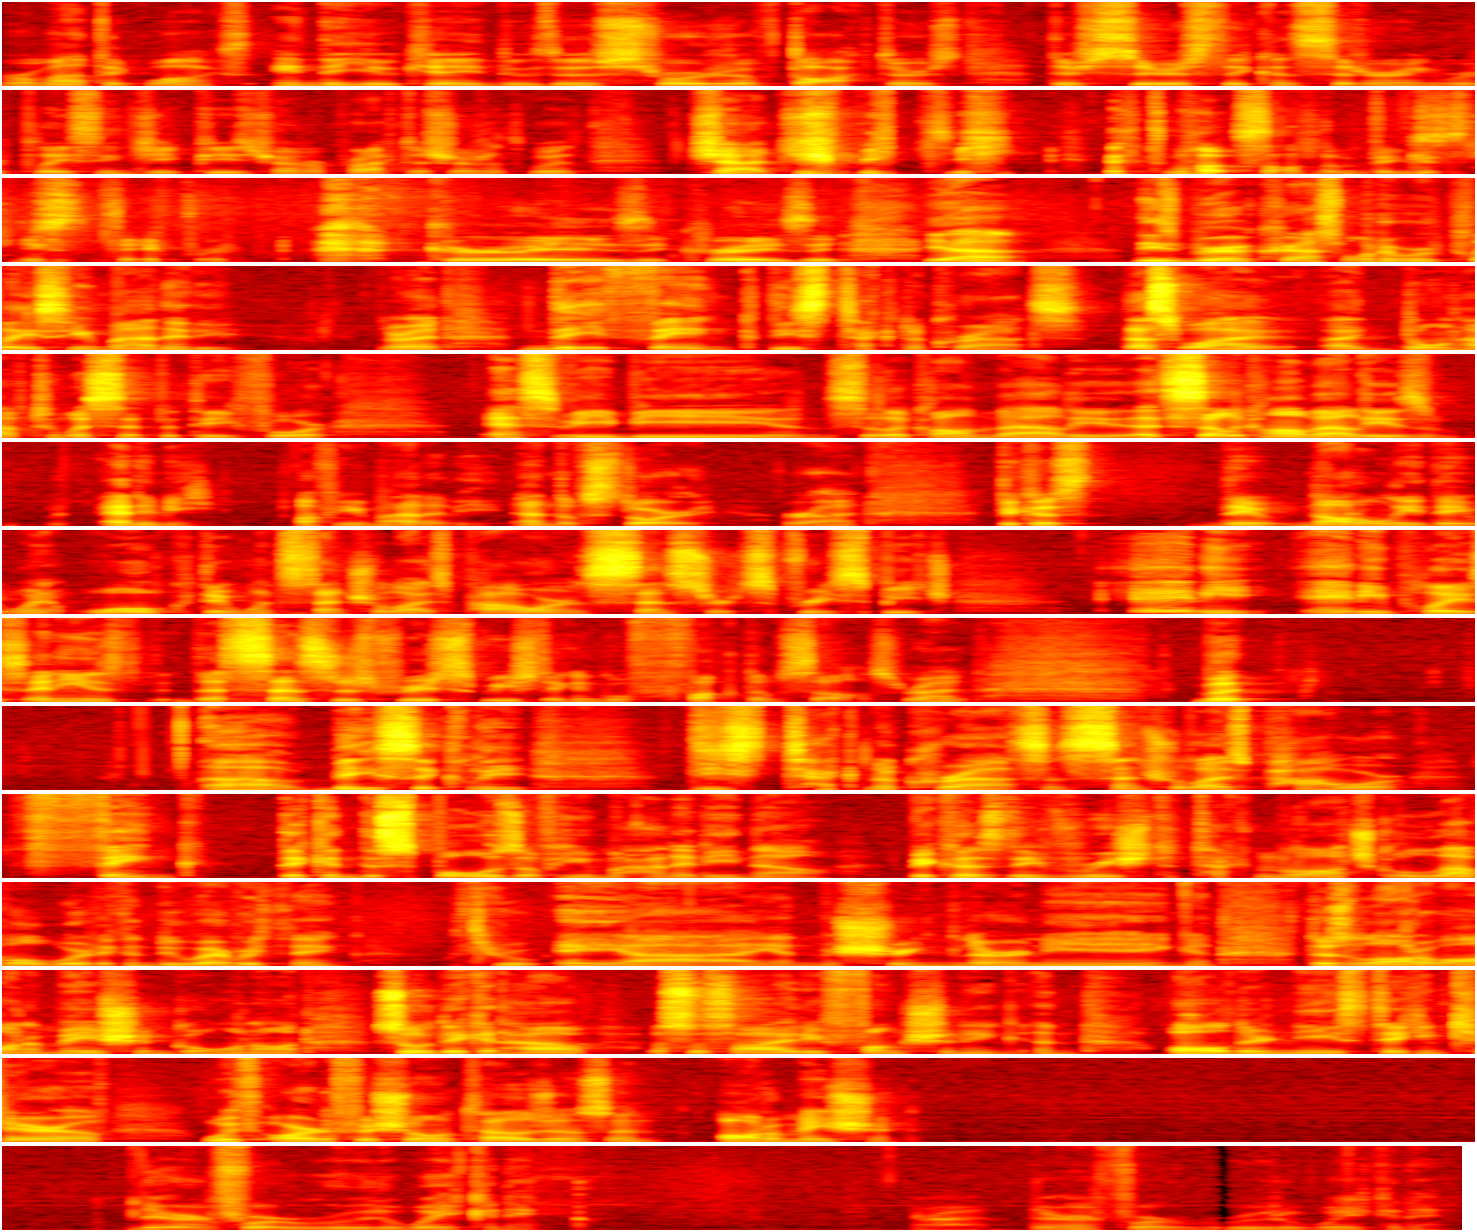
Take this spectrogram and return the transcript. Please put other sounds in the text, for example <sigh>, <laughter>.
romantic walks in the UK due to the shortage of doctors. They're seriously considering replacing GPs, general practitioners, with Chat GPT. <laughs> It was on the biggest newspaper. <laughs> crazy, crazy. Yeah, these bureaucrats want to replace humanity, right? They think these technocrats. That's why I don't have too much sympathy for SVB and Silicon Valley. Silicon Valley is enemy of humanity. End of story, right? Because they not only they went woke, they went centralized power and censored free speech. Any any place, any that censors free speech, they can go fuck themselves, right? But uh, basically, these technocrats and centralized power think they can dispose of humanity now because they've reached a technological level where they can do everything through AI and machine learning, and there's a lot of automation going on, so they can have a society functioning and all their needs taken care of with artificial intelligence and automation. They're in for a rude awakening, right? They're in for a rude awakening.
